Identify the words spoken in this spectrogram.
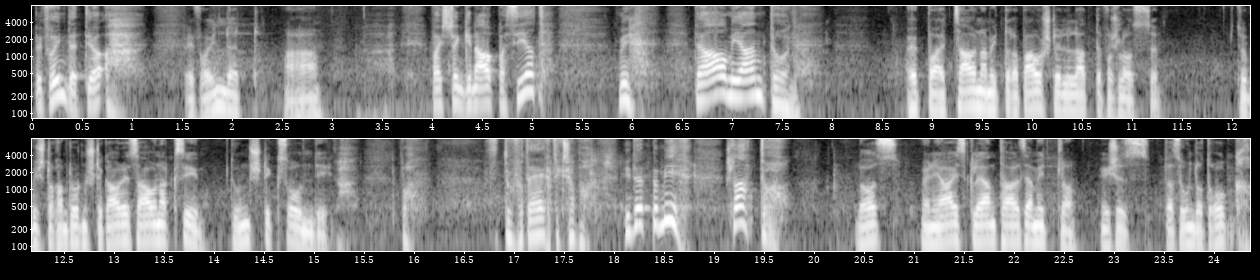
befreundet, ja. Befreundet? Aha. Was ist denn genau passiert? Der arme Anton. Jemand hat die Sauna mit einer Baustellenlatte verschlossen. Du bist doch am Donnerstag auch in der Sauna. Donnerstagsrunde. Du verdächtigst aber nicht etwa mich. Schlatter. Los, wenn ich eins gelernt habe als Ermittler, ist es, dass unter Druck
